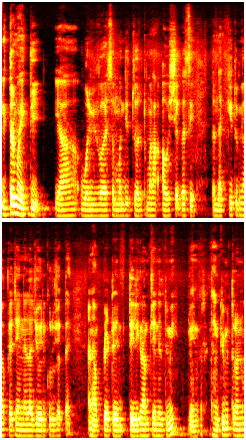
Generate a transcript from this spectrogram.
इतर माहिती या वनविभागासंबंधित जर तुम्हाला आवश्यक असेल तर नक्की तुम्ही आपल्या चॅनलला जॉईन करू शकता आणि आपलं टे टेलिग्राम चॅनल तुम्ही जॉईन करा. थँक्यू मित्रांनो.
